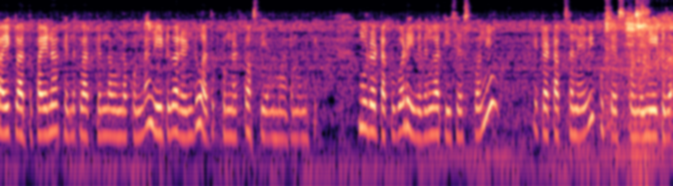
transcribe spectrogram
పై క్లాత్ పైన కింద క్లాత్ కింద ఉండకుండా నీట్గా రెండు అతుక్కున్నట్టు వస్తాయి అన్నమాట మనకి. మూడో టక్ కూడా ఈ విధంగా తీసేసుకొని ఇట్లా టక్స్ అనేవి కుట్టేసుకోండి నీట్గా.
